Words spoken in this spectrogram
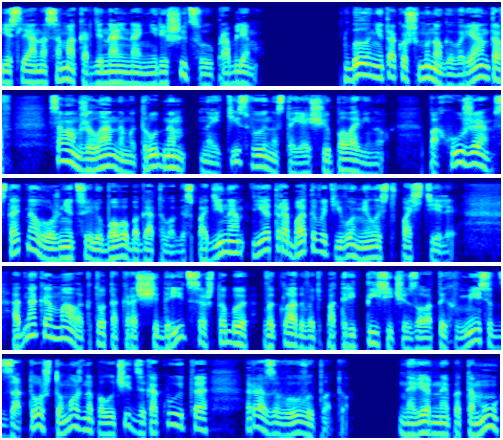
если она сама кардинально не решит свою проблему. Было не так уж много вариантов, самым желанным и трудным — найти свою настоящую половину. Похуже — стать наложницей любого богатого господина и отрабатывать его милость в постели. Однако мало кто так расщедрится, чтобы выкладывать по три тысячи золотых в месяц за то, что можно получить за какую-то разовую выплату. Наверное, потому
